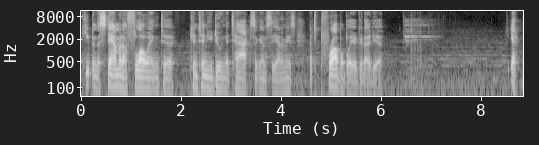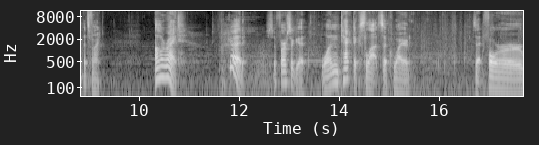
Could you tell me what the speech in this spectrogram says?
keeping the stamina flowing to continue doing attacks against the enemies. That's probably a good idea. Yeah, that's fine. All right. Good. So far, so good. One tactic slot's acquired. Is that for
